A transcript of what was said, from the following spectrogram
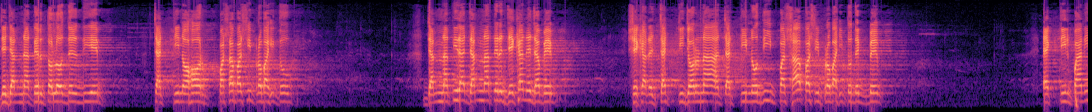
যে জান্নাতের তলদেশ দিয়ে চারটি নহর পাশাপাশি প্রবাহিত। জান্নাতীরা জান্নাতের যেখানে যাবে সেখানে চারটি ঝর্ণা, চারটি নদী পাশাপাশি প্রবাহিত দেখবে। একটির পানি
